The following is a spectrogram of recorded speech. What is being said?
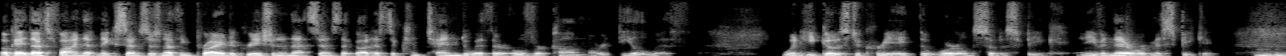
okay, that's fine, that makes sense. There's nothing prior to creation in that sense that God has to contend with or overcome or deal with when he goes to create the world, so to speak. And even there, we're misspeaking. Mm-hmm.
